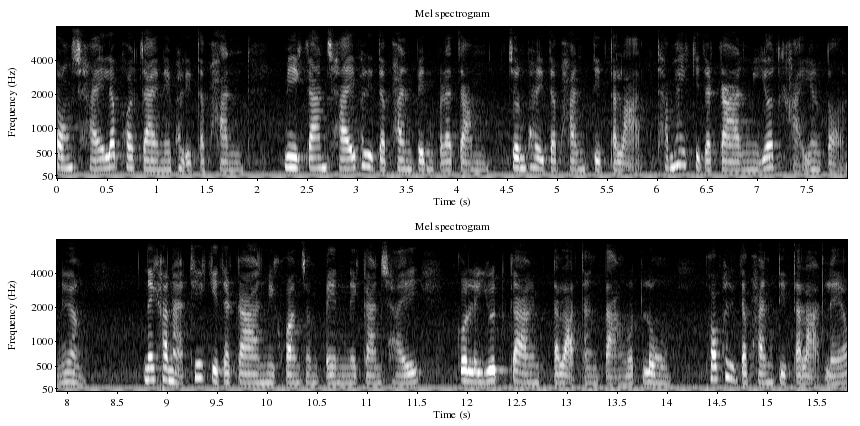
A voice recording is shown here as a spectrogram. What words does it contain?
ลองใช้และพอใจในผลิตภัณฑ์ มีการใช้ผลิตภัณฑ์เป็นประจำ จนผลิตภัณฑ์ติดตลาดทำให้กิจการมียอดขายอย่างต่อเนื่อง ในขณะที่กิจการมีความจำเป็นในการใช้กลยุทธ์การตลาดต่างๆ ลดลง เพราะผลิตภัณฑ์ติดตลาดแล้ว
